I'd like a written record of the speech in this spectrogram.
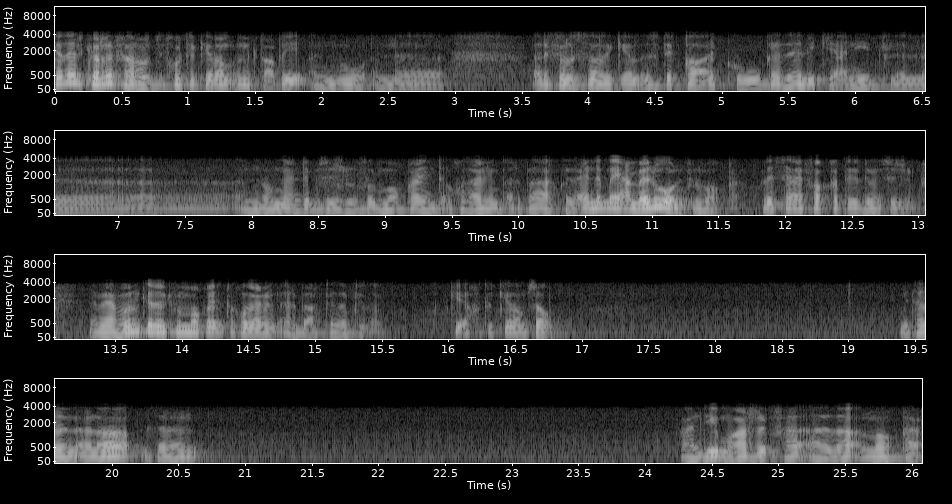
كذلك ال referral إخوتي الكرام أنك تعطي أنه reference لأصدقائك وكذلك يعني أنهم عندما يسجلون في الموقع تأخذ عليهم أرباح وكذا عندما يعملون في الموقع ليس يعني فقط عندما يسجلون لما يعملون كذلك في الموقع تأخذ عليهم أرباح كذا وكذا. كي أخذ الكلام so مثلا أنا مثلا عندي معرف هذا الموقع.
